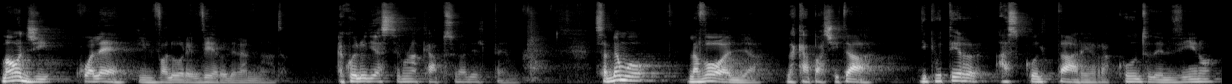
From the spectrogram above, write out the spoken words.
Ma oggi qual è il valore vero dell'annata? È quello di essere una capsula del tempo. Se abbiamo la voglia, la capacità di poter ascoltare il racconto del vino,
